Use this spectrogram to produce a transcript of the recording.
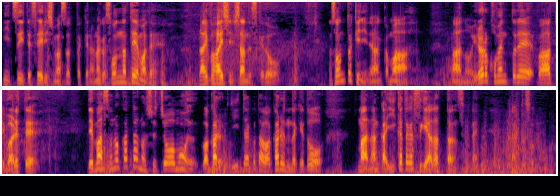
について整理しますだったっけな。なんかそんなテーマでライブ配信したんですけど、その時に、なんかまあ、あの、いろいろコメントでバーって言われて、で、まあその方の主張もわかる。言いたいことはわかるんだけど、まあなんか言い方がすげえ嫌だったんですよね。なんかその、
